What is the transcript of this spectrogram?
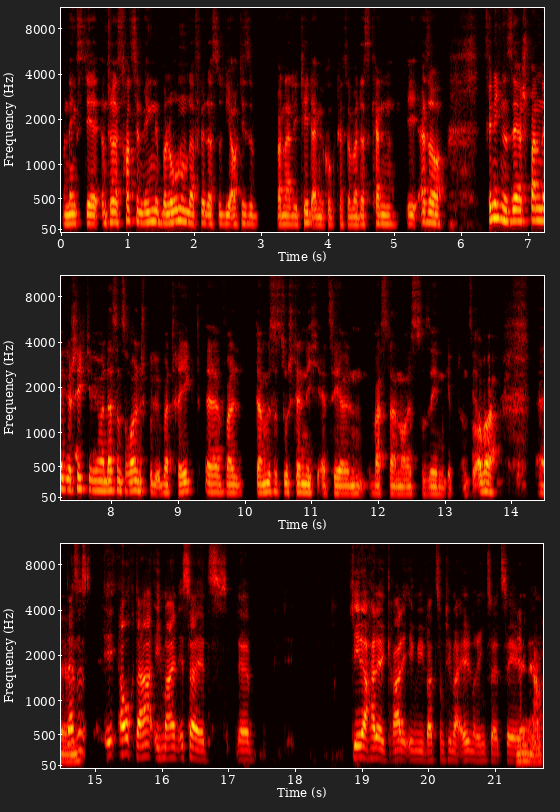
und denkst dir, und du hast trotzdem irgendeine Belohnung dafür, dass du dir auch diese Banalität angeguckt hast. Aber das kann, also finde ich eine sehr spannende Geschichte, wie man das ins Rollenspiel überträgt, äh, weil da müsstest du ständig erzählen, was da Neues zu sehen gibt und so. Aber ähm, das ist äh, auch da, ich meine, ist ja jetzt, äh, jeder hat ja gerade irgendwie was zum Thema Ellenring zu erzählen. Ja, ja.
